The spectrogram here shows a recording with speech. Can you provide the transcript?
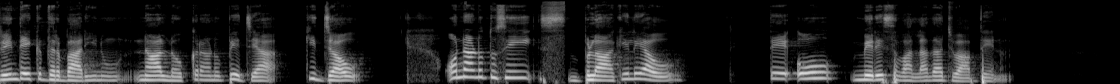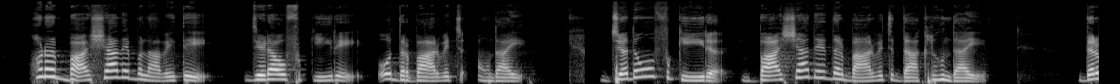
ਰਹਿੰਦੇ ਇੱਕ ਦਰਬਾਰੀ ਨੂੰ ਨਾਲ ਨੌਕਰਾਂ ਨੂੰ ਭੇਜਿਆ ਕਿ ਜਾਓ, ਉਹਨਾਂ ਨੂੰ ਤੁਸੀਂ ਸ- ਬੁਲਾ ਕੇ ਲਿਆਓ ਤੇ ਉਹ ਮੇਰੇ ਸਵਾਲਾਂ ਦਾ ਜਵਾਬ ਦੇਣ। ਹੁਣ ਬਾਦਸ਼ਾਹ ਦੇ ਬੁਲਾਵੇ ਤੇ ਜਿਹੜਾ ਉਹ ਫਕੀਰ ਏ, ਉਹ ਦਰਬਾਰ ਵਿੱਚ ਆਉਂਦਾ ਏ। ਜਦੋਂ ਉਹ ਫਕੀਰ ਬਾਦਸ਼ਾਹ ਦੇ ਦਰਬਾਰ ਵਿੱਚ ਦਾਖਲ ਹੁੰਦਾ ਏ, ਦਰ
